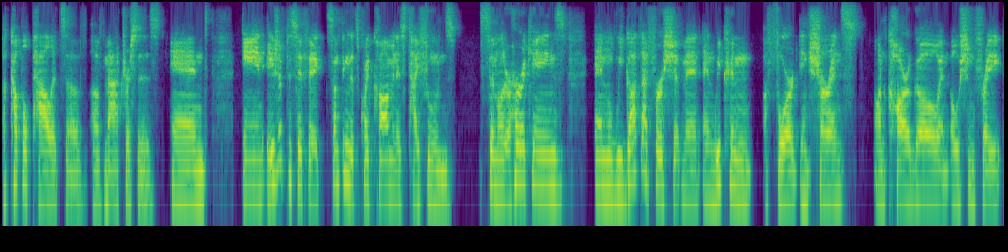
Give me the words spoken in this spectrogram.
a couple pallets of of mattresses, and in Asia Pacific, something that's quite common is typhoons, similar to hurricanes. And we got that first shipment, and we couldn't afford insurance on cargo and ocean freight.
